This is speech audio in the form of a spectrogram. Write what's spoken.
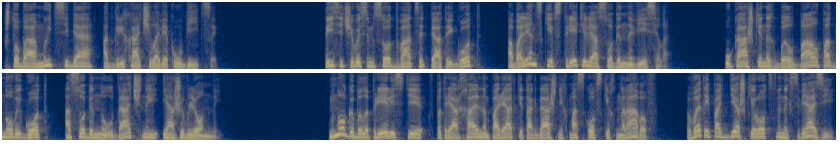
чтобы омыть себя от греха человека-убийцы. 1825 год Оболенские встретили особенно весело. У Кашкиных был бал под Новый год, особенно удачный и оживленный. Много было прелести в патриархальном порядке тогдашних московских нравов, в этой поддержке родственных связей,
